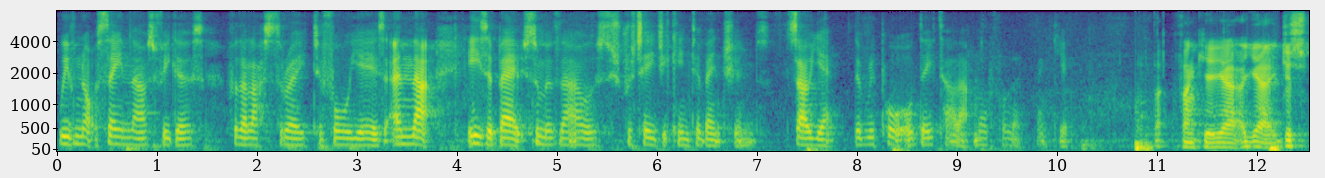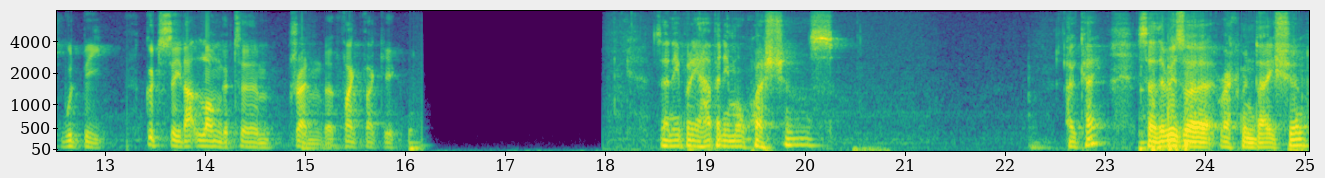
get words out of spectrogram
we've not seen those figures for the last three to four years and that is about some of those strategic interventions So yeah, the report will detail that more fully. Thank you. Thank you. Yeah, yeah. It just would be good to see that longer term trend. But thank, thank you. Does anybody have any more questions? Okay, so there is a recommendation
